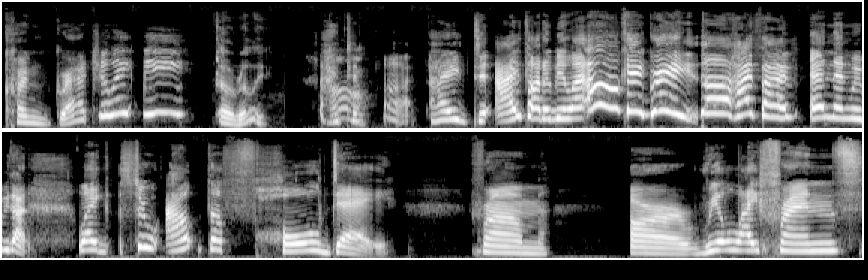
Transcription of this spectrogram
congratulate me. Oh, really? I did Oh. not. I did. I thought it'd be like, oh, okay, great, uh, high five, and then we'd be done. Like throughout the f- whole day, from our real life friends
